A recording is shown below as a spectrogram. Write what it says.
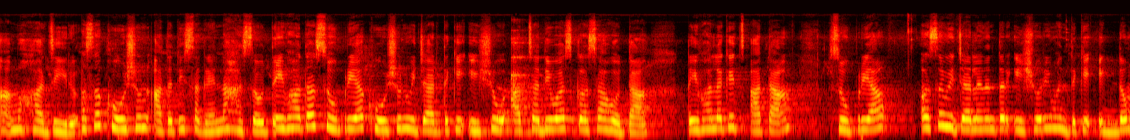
आम हजीर. असं खोशून आता ती सगळ्यांना हसवते. तेव्हा आता सुप्रिया खोशून विचारते की इशू आजचा दिवस कसा होता? तेव्हा लगेच आता सुप्रिया असं विचारल्यानंतर ईश्वरी म्हणते की एकदम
